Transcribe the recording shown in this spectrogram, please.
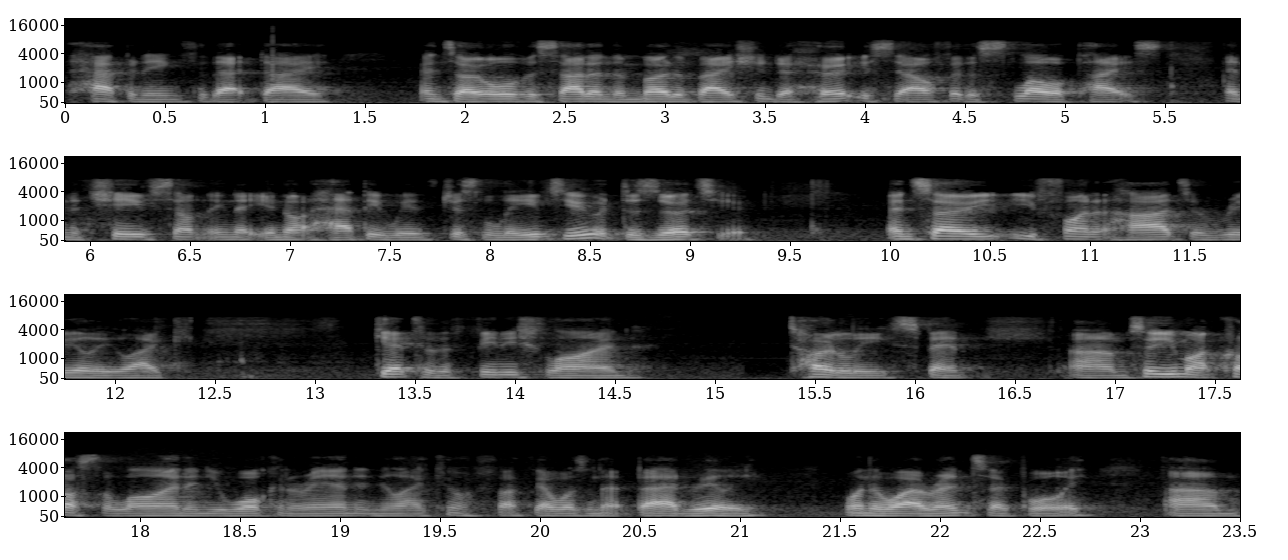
happening for that day. And so all of a sudden, the motivation to hurt yourself at a slower pace and achieve something that you're not happy with just leaves you, it deserts you. And so you find it hard to really like get to the finish line totally spent. Um, so you might cross the line and you're walking around and you're like, oh, fuck, that wasn't that bad, really. Wonder why I ran so poorly. Um,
